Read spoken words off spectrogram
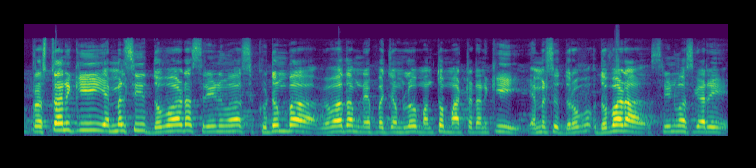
ప్రస్తుతానికి ఎమ్మెల్సీ దువ్వాడ శ్రీనివాస్ కుటుంబ వివాదం నేపథ్యంలో మనతో మాట్లాడడానికి ఎమ్మెల్సీ దువ్వాడ శ్రీనివాస్ గారి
